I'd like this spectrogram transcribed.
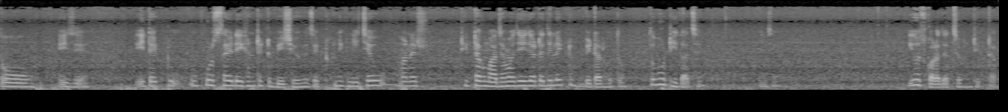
তো এই যে, এটা একটু উপর সাইডে এখানটা একটু বেশি হয়ে গেছে, একটুখানি নিচেও মানে ঠিকঠাক মাঝামাঝি এই জায়গাটা দিলে একটু বেটার হতো। তবুও ঠিক আছে। ইউজ করা যাচ্ছে ঠিকঠাক।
